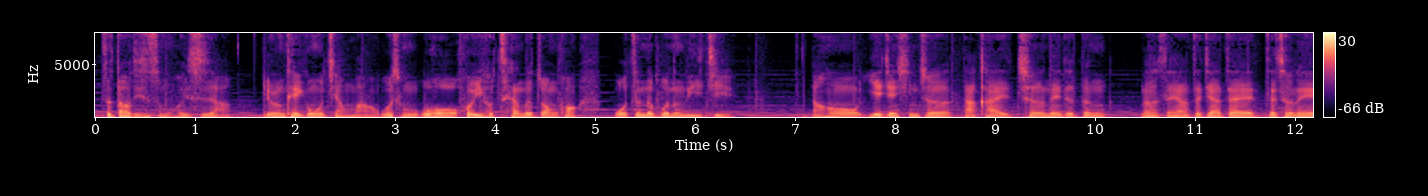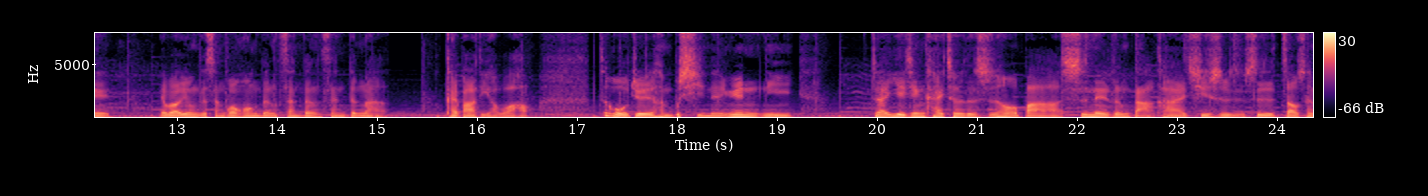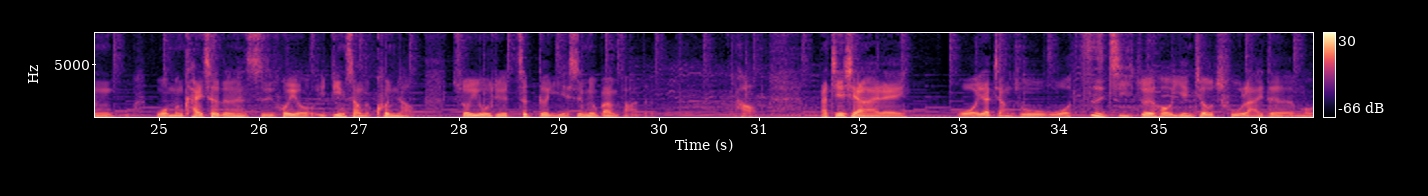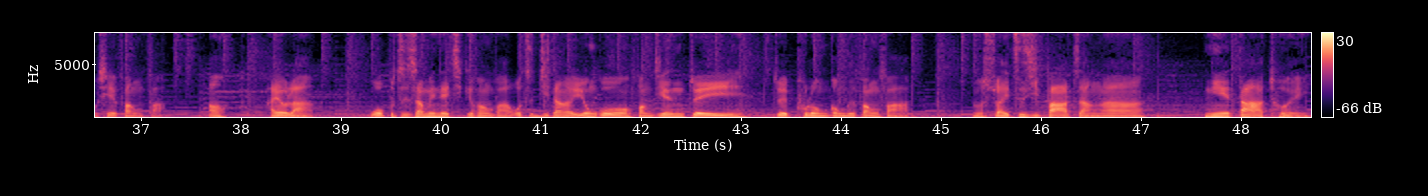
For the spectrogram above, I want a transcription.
这到底是怎么回事啊？有人可以跟我讲吗？为什么我会有这样的状况？我真的不能理解。然后夜间行车，打开车内的灯，那怎样？在家在在车内要不要用个闪光黄灯、闪灯、闪灯啊？开 party 好不好？这个我觉得很不行呢，因为你在夜间开车的时候把室内灯打开，其实是造成我们开车的人是会有一定上的困扰，所以我觉得这个也是没有办法的。好，那接下来嘞，我要讲出我自己最后研究出来的某些方法哦，还有啦，我不止上面那几个方法，我自己当然用过房间最最普通工的方法。什么甩自己巴掌啊，捏大腿，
